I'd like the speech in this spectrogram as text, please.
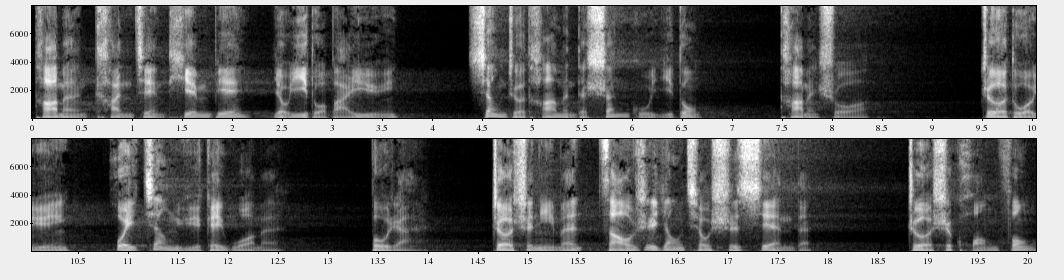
他们看见天边有一朵白云，向着他们的山谷移动。他们说：“这朵云会降雨给我们，不然，这是你们早日要求实现的。这是狂风，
